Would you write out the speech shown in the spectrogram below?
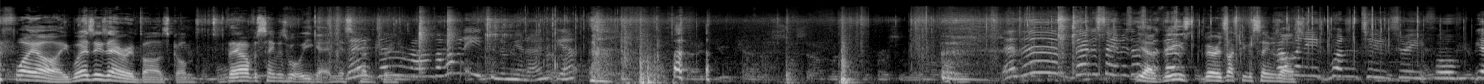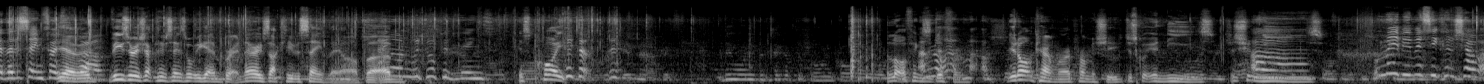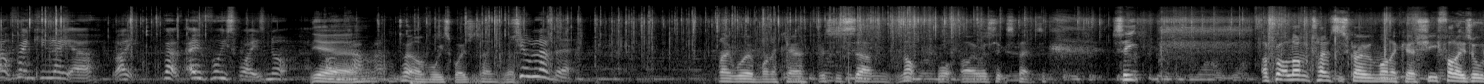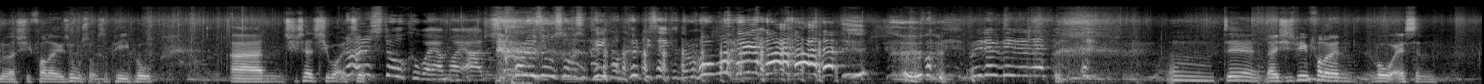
FYI, where's those aero bars gone? They are the same as what we get in this They're, country. they're around. I haven't eaten them, you know, not yet. They're, they're, they're the same as us. Yeah, these they're exactly the same as How us. many? One, two, three, four. Yeah, they're the same size Yeah, as well. these are exactly the same as what we get in Britain. They're exactly the same. They are, but Hang um, on, we're dropping things. it's quite Pick up. The, a lot of things I'm are not. different. I'm- You're not on camera, I promise you. Just got your knees, just your Oh. knees. well, maybe Missy can shout out thank you later, like, but oh, voice wise, not Yeah, on camera. put it on voice wise. I think. but- She'll love it. My word, Monika, this is um, not what I was expecting. See, I've got a long time subscriber, Monika. She follows all of us. She follows all sorts of people, and she said she wanted Not to. in a stalker way, I might add. She follows all sorts of people could be taken the wrong way. we don't mean it. Oh dear. No, she's been following Mortis and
